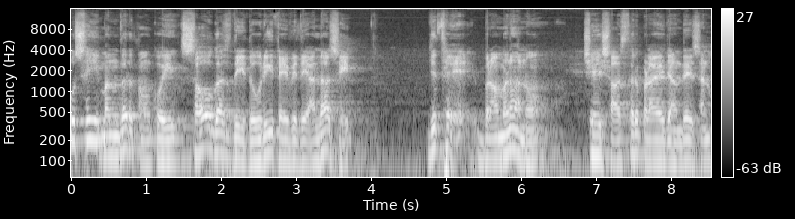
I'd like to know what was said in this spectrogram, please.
ਉਸੇ ਮੰਦਰ ਤੋਂ ਕੋਈ 100 ਗਜ਼ ਦੀ ਦੂਰੀ ਤੇ ਵਿਦਿਆਲਾ ਸੀ, ਜਿੱਥੇ ਬ੍ਰਾਹਮਣਾਂ ਨੂੰ ਛੇ ਸ਼ਾਸਤਰ ਪੜਾਏ ਜਾਂਦੇ ਸਨ,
